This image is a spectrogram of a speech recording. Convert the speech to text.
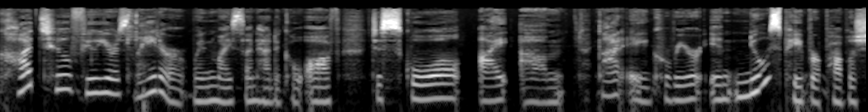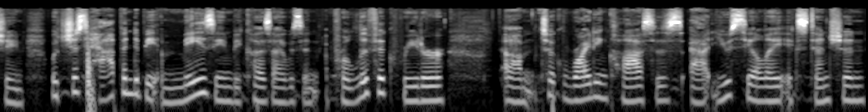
cut to a few years later when my son had to go off to school i um, got a career in newspaper publishing which just happened to be amazing because i was a prolific reader um, took writing classes at UCLA Extension,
